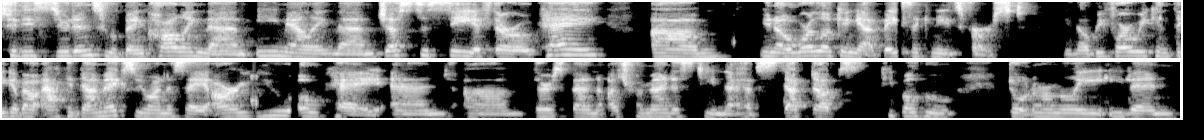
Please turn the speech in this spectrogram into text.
to these students who have been calling them, emailing them, just to see if they're okay. Um, you know, we're looking at basic needs first. You know, before we can think about academics, we want to say, "Are you okay?" And um, there's been a tremendous team that have stepped up. People who don't normally even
